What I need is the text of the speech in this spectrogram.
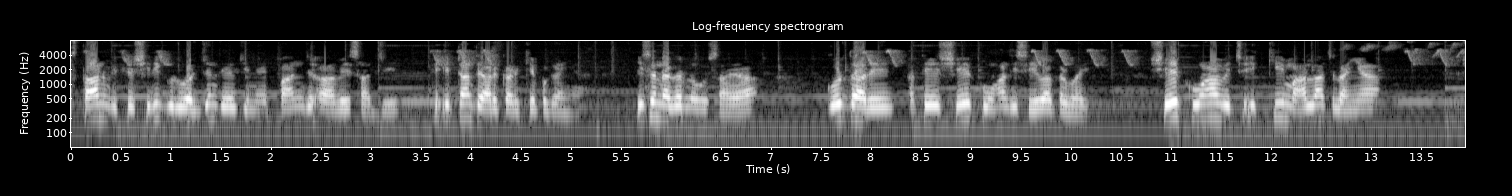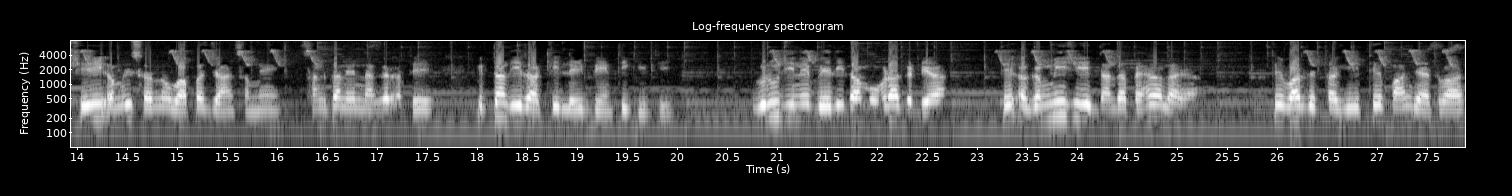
ਸਥਾਨ ਵਿਖੇ ਸ੍ਰੀ ਗੁਰੂ ਅਰਜਨ ਦੇਵ ਜੀ ਨੇ ਪੰਜ ਆਵੇ ਸਾਜੇ ਤੇ ਇੱਟਾਂ ਤਿਆਰ ਕਰਕੇ ਪਗਾਈਆਂ। ਇਸ ਨਗਰ ਨੂੰ ਵਸਾਇਆ ਗੁਰਦਾਰੇ ਅਤੇ ਛੇ ਖੂਹਾਂ ਦੀ ਸੇਵਾ ਕਰਵਾਈ। ਛੇ ਖੂਹਾਂ ਵਿੱਚ 21 ਮਹੱਲਾਂ ਚਲਾਈਆਂ। ਸ਼੍ਰੀ ਅੰਮ੍ਰਿਤਸਰ ਨੂੰ ਵਾਪਸ ਜਾਣ ਸਮੇਂ ਸੰਗਤਾਂ ਨੇ ਨਗਰ ਅਤੇ ਇੱਟਾਂ ਦੀ ਰਾਖੀ ਲਈ ਬੇਨਤੀ ਕੀਤੀ। ਗੁਰੂ ਜੀ ਨੇ ਬੇਦੀ ਦਾ ਮੋਹੜਾ ਕੱਢਿਆ ਤੇ ਅਗੰਮੀ ਸ਼ਹੀਦਾਂ ਦਾ ਪਹਿਰਾ ਲਾਇਆ ਤੇ ਵਰ ਦਿੱਤਾ ਕਿ ਇੱਥੇ ਪੰਜ ਐਤਵਾਰ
